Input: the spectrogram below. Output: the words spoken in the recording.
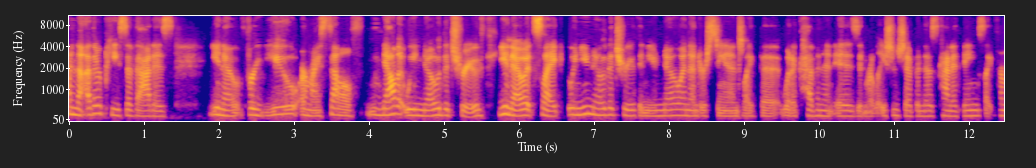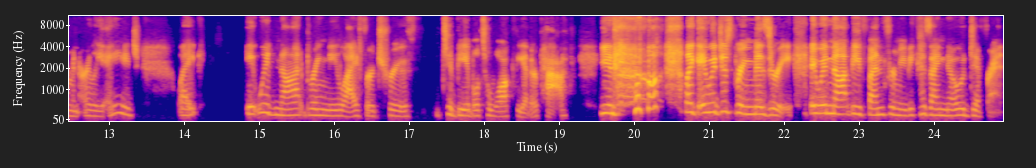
and the other piece of that is you know for you or myself now that we know the truth you know it's like when you know the truth and you know and understand like the what a covenant is in relationship and those kind of things like from an early age like it would not bring me life or truth to be able to walk the other path you know? Like it would just bring misery. It would not be fun for me because i know different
